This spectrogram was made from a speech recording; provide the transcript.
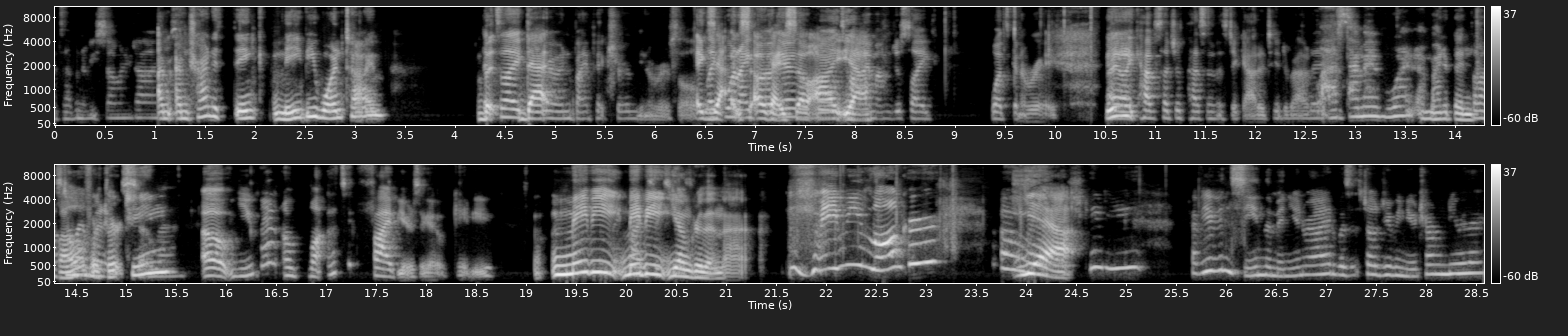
That's happened to me so many times. I'm, I'm trying to think. Maybe one time, but it's like that ruined my picture of Universal. Exactly. Like when I go Okay, so I- yeah. time, I'm just like, what's gonna break? maybe I like have such a pessimistic attitude about it. last time I went, I might have been The last time I twelve or was so thirteen. oh, you went a lot. That's like five years ago, Katie. maybe Five, maybe years younger than that. Maybe longer. Oh Yeah. gosh, Katie. Have you even seen the Minion ride? Was it still Jimmy Neutron when you were there?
